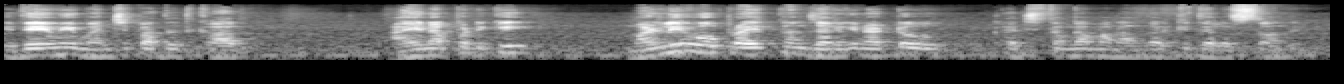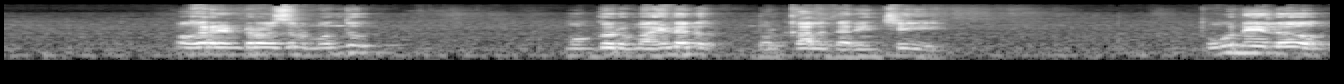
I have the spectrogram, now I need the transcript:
ఇదేమీ మంచి పద్ధతి కాదు. అయినప్పటికీ మళ్ళీ ఓ ప్రయత్నం జరిగినట్టు ఖచ్చితంగా మనందరికీ తెలుస్తోంది. ఒక రెండు రోజుల ముందు ముగ్గురు మహిళలు బుర్కాలు ధరించి పూణేలో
